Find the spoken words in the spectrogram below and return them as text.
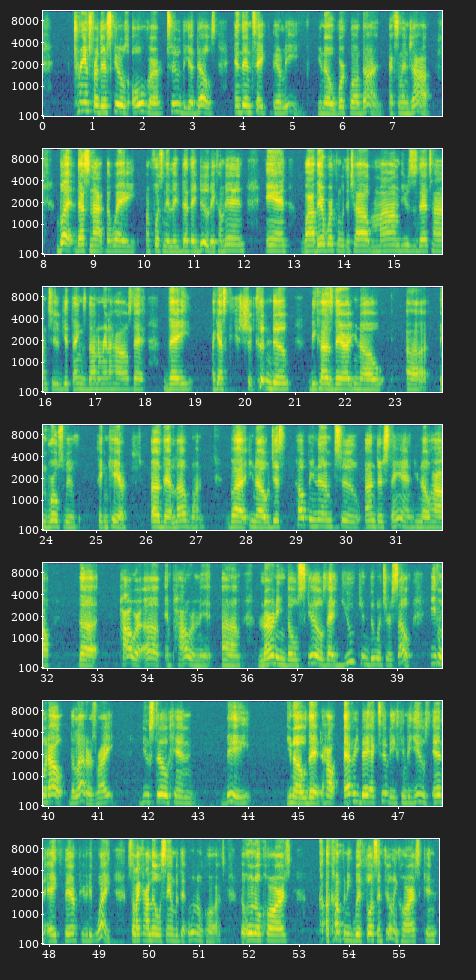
transfer their skills over to the adults, and then take their leave. You know, work well done, excellent job. But that's not the way, unfortunately, that they do. They come in and while they're working with the child, mom uses that time to get things done around the house that they, I guess, should couldn't do because they're, you know, uh, engrossed with taking care of their loved one. But you know, just helping them to understand, you know, how the power of empowerment, um, learning those skills that you can do it yourself, even without the letters, right? You still can be you know that how everyday activities can be used in a therapeutic way so like Khalil was saying with the uno cards the uno cards accompanied with thoughts and feeling cards can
